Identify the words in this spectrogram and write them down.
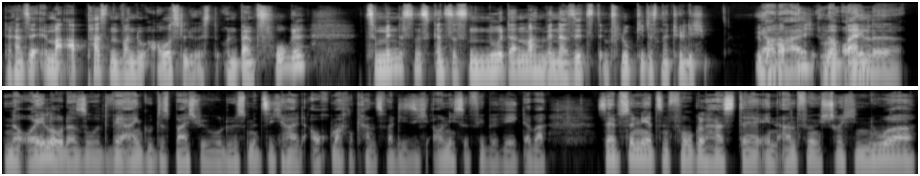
Da kannst du ja immer abpassen, wann du auslöst. Und beim Vogel zumindestens kannst du es nur dann machen, wenn er sitzt. Im Flug geht es natürlich ja, überhaupt halt nicht. Aber eine Eule, eine Eule oder so wäre ein gutes Beispiel, wo du es mit Sicherheit auch machen kannst, weil die sich auch nicht so viel bewegt. Aber selbst wenn du jetzt einen Vogel hast, der in Anführungsstrichen nur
